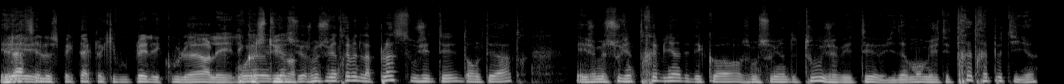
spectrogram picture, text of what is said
Et, là, c'est le spectacle qui vous plaît, les couleurs, les, les Ouais, costumes. bien sûr. Je me souviens très bien de la place où j'étais dans le théâtre. Et je me souviens très bien des décors, je me souviens de tout. J'avais été, évidemment, mais j'étais très très petit. hein.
